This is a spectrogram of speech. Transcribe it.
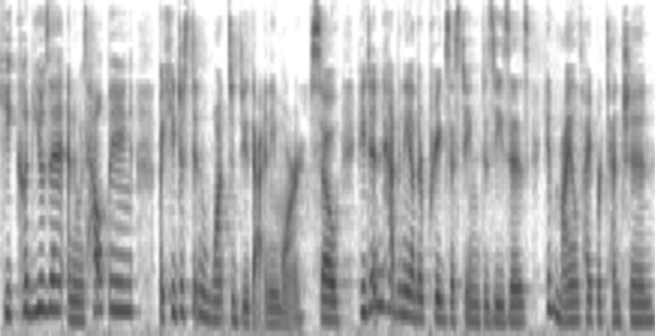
he could use it and it was helping, but he just didn't want to do that anymore. So he didn't have any other pre existing diseases. He had mild hypertension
